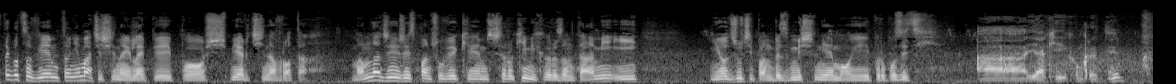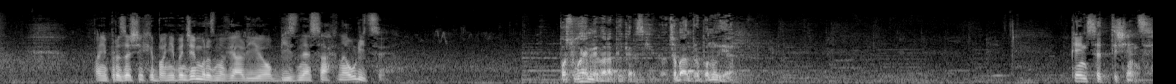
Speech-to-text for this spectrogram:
tego co wiem, to nie macie się najlepiej po śmierci Nawrota. Mam nadzieję, że jest pan człowiekiem z szerokimi horyzontami i nie odrzuci pan bezmyślnie mojej propozycji. A jakiej konkretnie? Panie prezesie, chyba nie będziemy rozmawiali o biznesach na ulicy. Posłuchajmy pana Piekarskiego. Co pan proponuje? 500 tysięcy.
